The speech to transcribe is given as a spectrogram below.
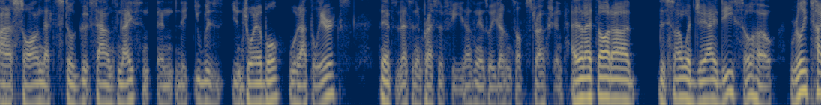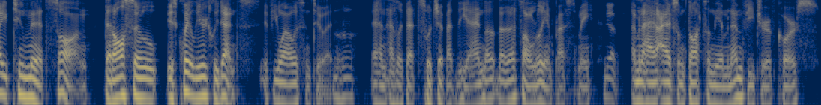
on a song that still good sounds nice and, and it was enjoyable without the lyrics, that's that's an impressive feat. I think that's what he does in self destruction. And then I thought uh the song with JID, Soho, really tight two minute song that also is quite lyrically dense if you want to listen to it. Mm-hmm and has like that switch up at the end. That, that song really impressed me. Yep. I mean, I, I have some thoughts on the Eminem feature, of course,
